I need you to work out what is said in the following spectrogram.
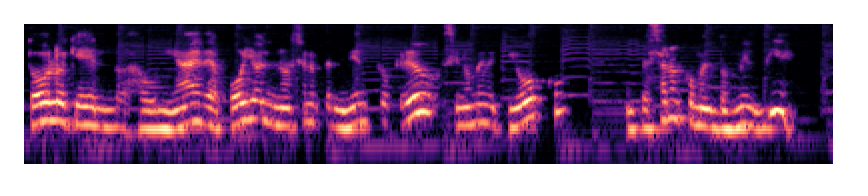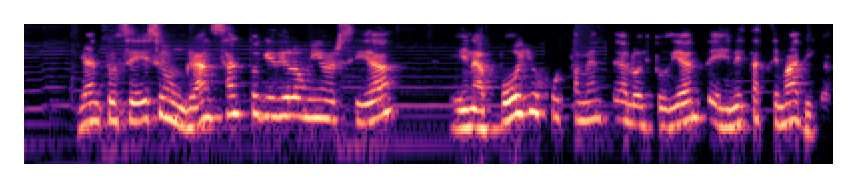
Todo lo que las unidades de apoyo a la innovación y emprendimiento, creo, si no me equivoco, empezaron como el 2010. Ya, entonces ese es un gran salto que dio la universidad en apoyo justamente a los estudiantes en estas temáticas.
